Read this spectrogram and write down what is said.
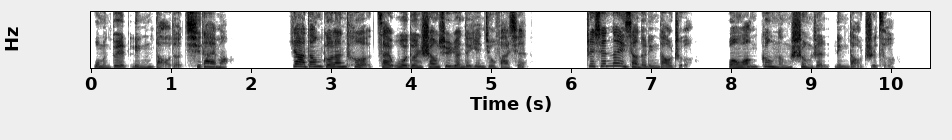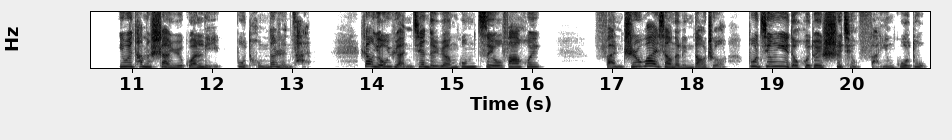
我们对领导的期待吗？亚当·格兰特在沃顿商学院的研究发现。这些内向的领导者往往更能胜任领导职责，因为他们善于管理不同的人才，让有远见的员工自由发挥。反之，外向的领导者不经意的会对事情反应过度，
